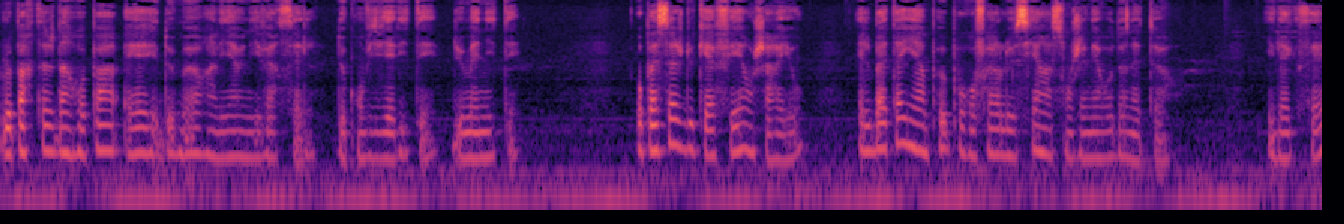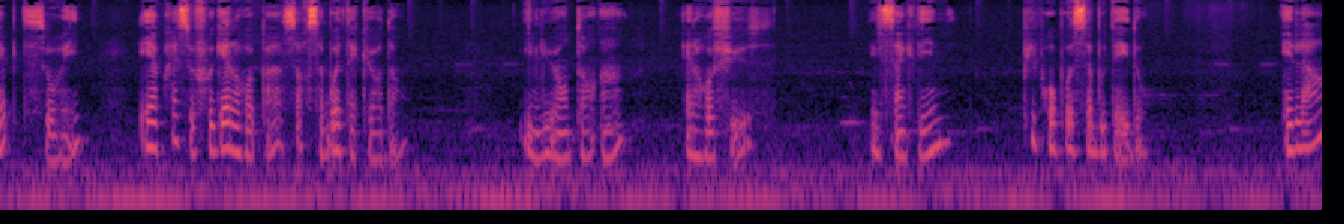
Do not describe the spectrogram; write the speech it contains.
Le partage d'un repas est et demeure un lien universel de convivialité, d'humanité. Au passage du café en chariot, elle bataille un peu pour offrir le sien à son généreux donateur. Il accepte, sourit, et après ce frugal repas sort sa boîte à cure-dents. Il lui entend un, elle refuse, il s'incline, puis propose sa bouteille d'eau. Et là,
